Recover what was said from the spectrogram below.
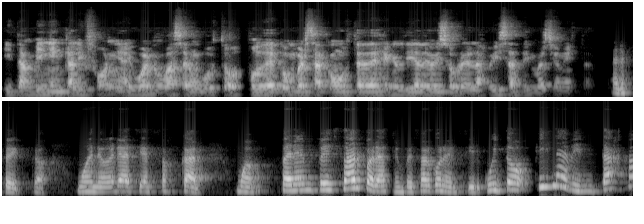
y también en California y bueno, va a ser un gusto poder conversar con ustedes en el día de hoy sobre las visas de inversionistas. Perfecto. Bueno, gracias Oscar. Bueno, para empezar, para empezar con el circuito, ¿qué es la ventaja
